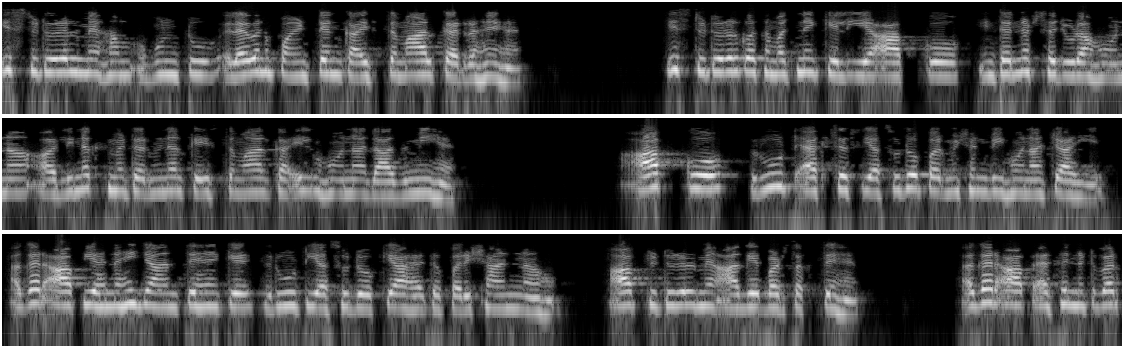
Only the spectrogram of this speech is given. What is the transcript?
इस ट्यूटोरियल में हम उबुंटू 11.10 का इस्तेमाल कर रहे हैं। इस ट्यूटोरियल को समझने के लिए आपको इंटरनेट से जुड़ा होना और लिनक्स में टर्मिनल के इस्तेमाल का इल्म होना लाजमी है। आपको रूट एक्सेस या सुडो परमिशन भी होना चाहिए। अगर आप यह नहीं जानते हैं कि रूट या सुडो क्या है तो परेशान न हो। आप ट्यूटोरियल में आगे बढ़ सकते हैं। अगर आप ऐसे नेटवर्क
